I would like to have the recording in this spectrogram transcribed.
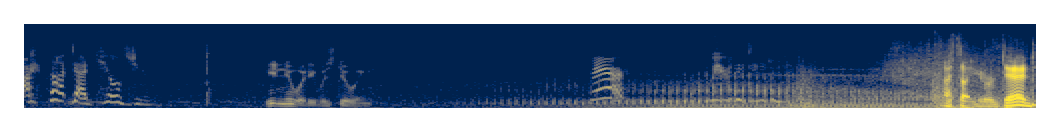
I thought Dad killed you. He knew what he was doing. There! Where are they taking you? I thought you were dead.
